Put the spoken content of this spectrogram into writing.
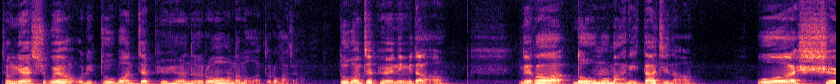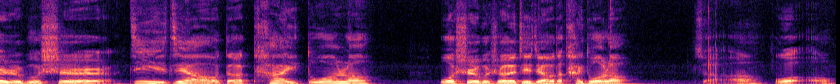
정리하시고요. 우리 두 번째 표현으로 넘어가도록 하죠. 두 번째 표현입니다. 내가 너무 많이 따지나? 我是不是计较的太多了?我是不是计较的太多了? 자, 我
